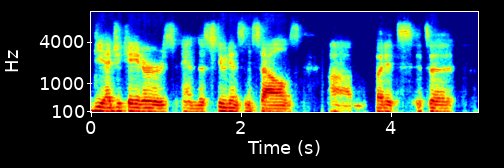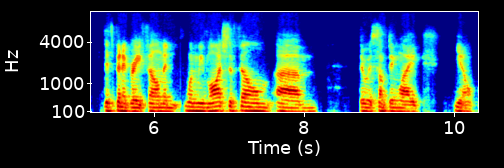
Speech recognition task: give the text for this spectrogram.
the educators and the students themselves. Um, but it's it's a it's been a great film. And when we launched the film, um, there was something like you know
